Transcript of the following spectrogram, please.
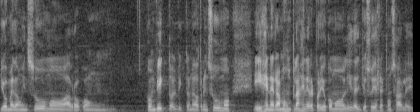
Joe me da un insumo, hablo con, con Víctor, Víctor me da otro insumo y generamos un plan general, pero yo como líder, yo soy el responsable,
